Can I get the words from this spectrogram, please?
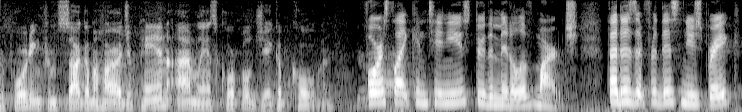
Reporting from Sagamihara, Japan, I'm Lance Corporal Jacob Colvin. Forest Light continues through the middle of March. That is it for this news break.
